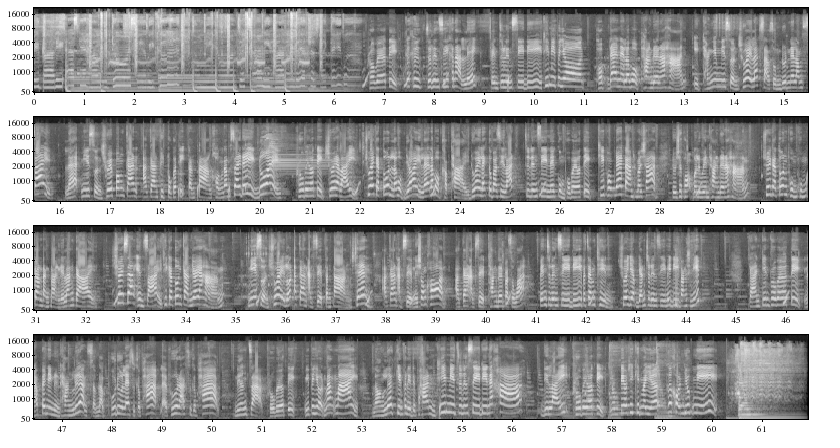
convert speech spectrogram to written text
Everybody asking how we doing, โปรไบโอติกก็คือจุลินทรีย์ขนาดเล็ก เป็นจุลินทรีย์ดีที่มีประโยชน์ พบได้ในระบบทางเดินอาหาร อีกทั้งยังมีส่วนช่วยรักษาสมดุลในลำไส้ และมีส่วนช่วยป้องกันอาการผิดปกติต่างๆ ของลำไส้ได้อีกด้วย โปรไบโอติกช่วยอะไร ช่วยกระตุ้นระบบย่อยและระบบขับถ่ายด้วยแลคโตบาซิลัสจุลินทรีย์ในกลุ่มโปรไบโอติกที่พบได้ตามธรรมชาติ โดยเฉพาะบริเวณทางเดินอาหารช่วยกระตุ้นภูมิคุ้มกันต่างๆ ในร่างกาย ช่วยสร้างเอนไซม์ที่กระตุ้นการย่อยอาหาร มีส่วนช่วยลดอาการอักเสบต่างๆ เช่น อาการอักเสบในช่องคลอด อาการอักเสบทางเดินปัสสาวะ เป็นจุลินทรีย์ดีประจำถิ่น ช่วยยับยั้งจุลินทรีย์ไม่ดีบางชนิด การกินโปรไบโอติกนับเป็นอีกหนึ่งทางเลือกสำหรับผู้ดูแลสุขภาพและผู้รักสุขภาพ เนื่องจากโปรไบโอติกมีประโยชน์มากมาย ลองเลือกกินผลิตภัณฑ์ที่มีจุลินทรีย์ดีนะคะดีไลท์โปรไบโอติกนมเปรี้ยวที่คิดมาเยอะเพื่อคนยุคนี้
